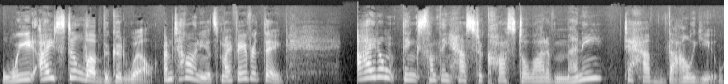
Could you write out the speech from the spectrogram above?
We I still love the goodwill. I'm telling you, it's my favorite thing. I don't think something has to cost a lot of money to have value.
